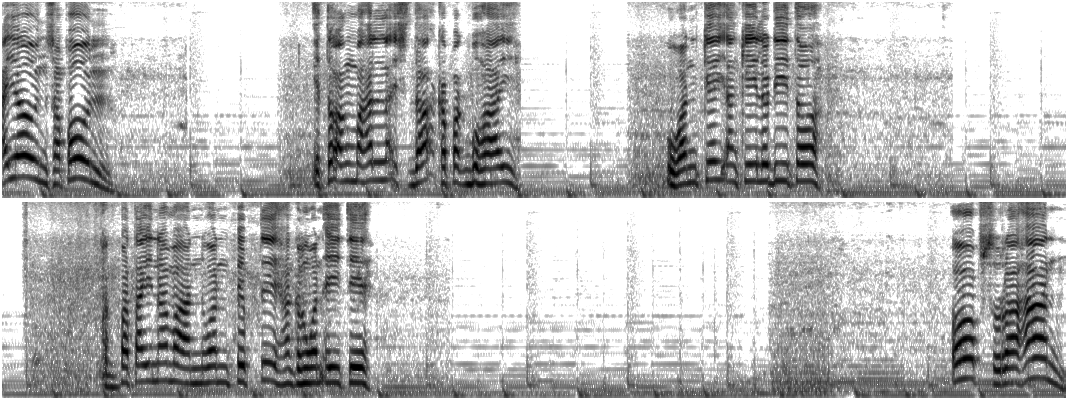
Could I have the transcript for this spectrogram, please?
Ayun, sa pole. Ito ang mahal na isda kapag buhay. 1K ang kilo dito. Pagpatay naman, 150 hanggang 180. Ops, surahan.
